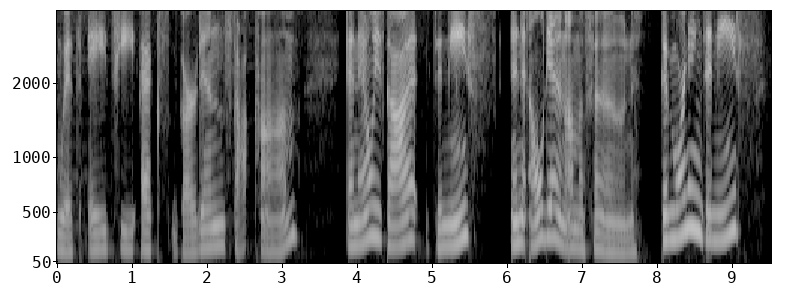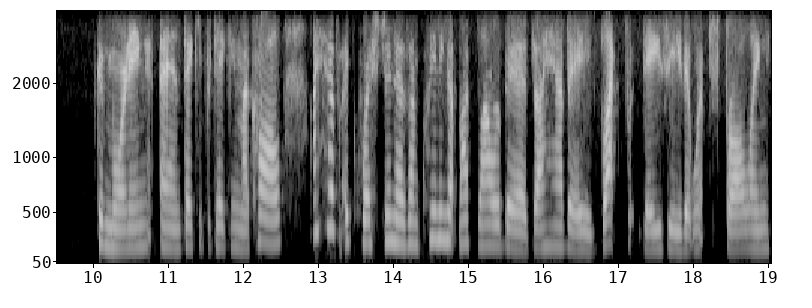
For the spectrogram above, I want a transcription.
with atxgardens.com. And now we've got Denise and Elgin on the phone. Good morning, Denise. Good morning, and thank you for taking my call. I have a question as I'm cleaning up my flower beds. I have a Blackfoot daisy that went sprawling,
